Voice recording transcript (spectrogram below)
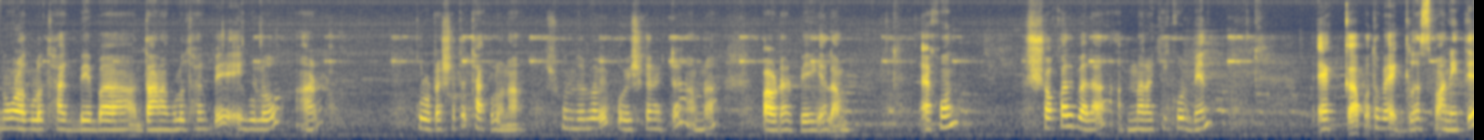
নোংরাগুলো থাকবে বা দানাগুলো থাকবে, এগুলো আর পুরোটার সাথে থাকল না। সুন্দরভাবে পরিষ্কার একটা আমরা পাউডার পেয়ে গেলাম। এখন সকালবেলা আপনারা কি করবেন? এক কাপ অথবা এক গ্লাস পানিতে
